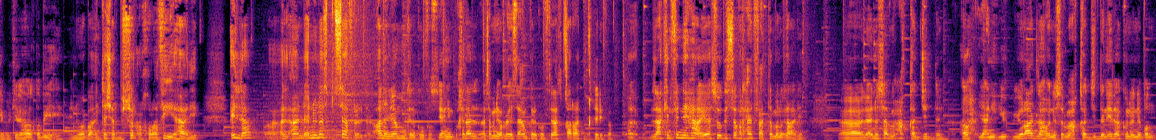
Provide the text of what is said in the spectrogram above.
قبل كذا هذا طبيعي انه وباء انتشر بالسرعة الخرافية هذه. إلا الآن لأنه الناس بتسافر. أنا اليوم ممكن أكون في يعني خلال 48 ساعة ممكن أكون في ثلاث قارات مختلفة. لكن في النهاية سوق السفر حيدفع الثمن غالي آه، لأنه صار معقد جدا. أو يعني يراد له انه يصير معقد جدا إذا كنا نبغى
